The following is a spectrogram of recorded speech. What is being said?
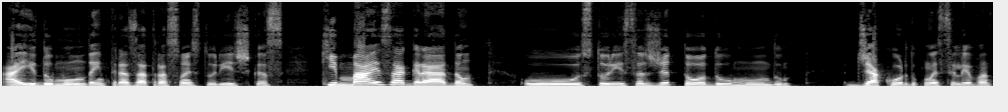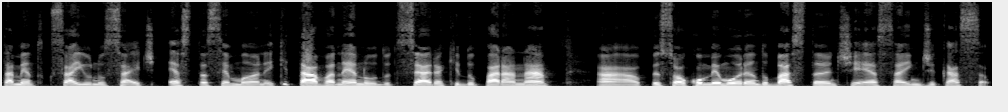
aí do mundo entre as atrações turísticas que mais agradam os turistas de todo o mundo de acordo com esse levantamento que saiu no site esta semana e que estava né, no noticiário aqui do Paraná, o pessoal comemorando bastante essa indicação.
